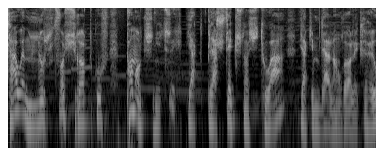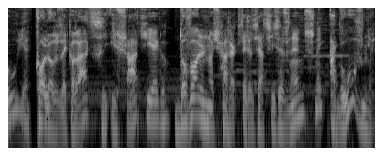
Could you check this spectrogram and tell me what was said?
całe mnóstwo środków pomocniczych, jak plastyczność tła, w jakim daną rolę kreuje, kolor dekoracji i szat jego, dowolność charakteryzacji zewnętrznej, a głównie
